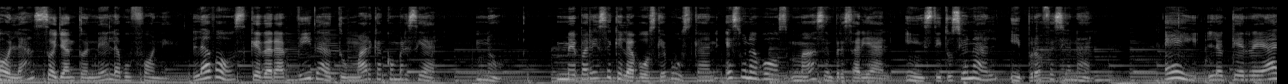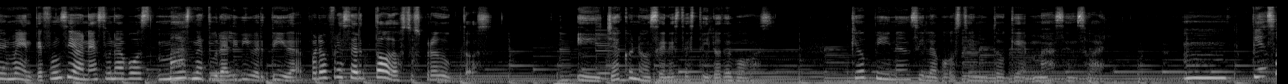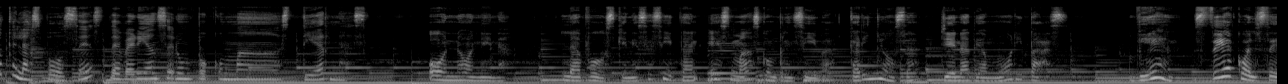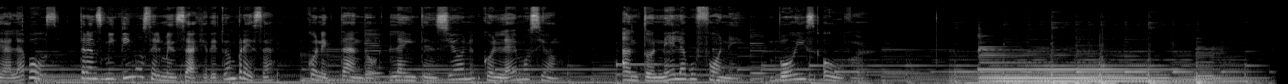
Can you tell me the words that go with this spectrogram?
Hola, soy Antonella Buffone, la voz que dará vida a tu marca comercial. No, me parece que la voz que buscan es una voz más empresarial, institucional y profesional. Hey, lo que realmente funciona es una voz más natural y divertida para ofrecer todos tus productos. Y ya conocen este estilo de voz. ¿Qué opinan si la voz tiene un toque más sensual? Mm, pienso que las voces deberían ser un poco más tiernas. Oh no, nena. La voz que necesitan es más comprensiva, cariñosa, llena de amor y paz. Bien, sea cual sea la voz, transmitimos el mensaje de tu empresa conectando la intención con la emoción. Antonella Buffone, Voice Over.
